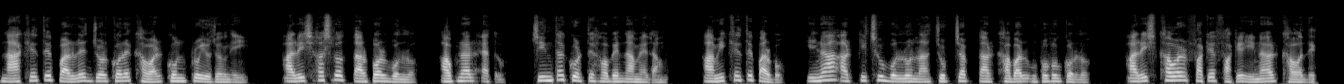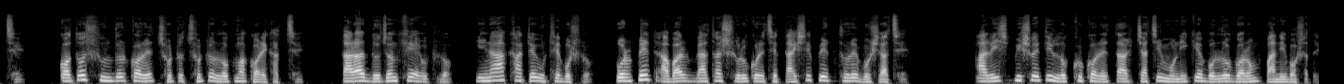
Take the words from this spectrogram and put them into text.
না খেতে পারলে জোর করে খাওয়ার কোন প্রয়োজন নেই। আরিশ হাসলো, তারপর বলল, আপনার এত চিন্তা করতে হবে না, ম্যাডাম। আমি খেতে পারব। ইনা আর কিছু বলল না, চুপচাপ তার খাবার উপভোগ করল। আরিশ খাওয়ার ফাঁকে ফাঁকে ইনার খাওয়া দেখছে। কত সুন্দর করে ছোট ছোট লোকমা করে খাচ্ছে। তারা দুজন খেয়ে উঠল। ইনা খাটে উঠে বসল। ওর পেট আবার ব্যথা শুরু করেছে তাই সে পেট ধরে বসে আছে। আরিশ বিষয়টি লক্ষ্য করে তার চাচি মনিকে বলল, গরম পানি বসাতে।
